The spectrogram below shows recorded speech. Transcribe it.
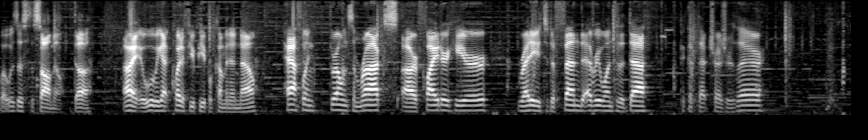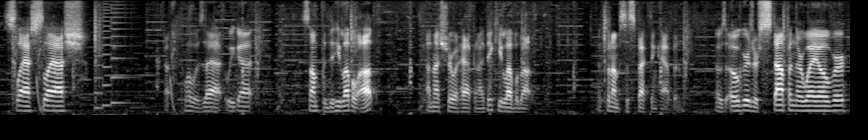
what was this? The sawmill. Duh. All right, ooh, we got quite a few people coming in now. Halfling throwing some rocks. Our fighter here, ready to defend everyone to the death. Pick up that treasure there. Slash, slash. Uh, what was that? We got something. Did he level up? I'm not sure what happened. I think he leveled up. That's what I'm suspecting happened. Those ogres are stomping their way over.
